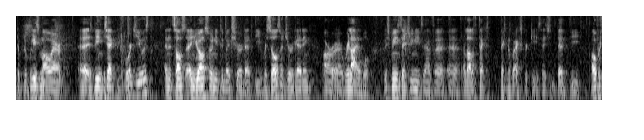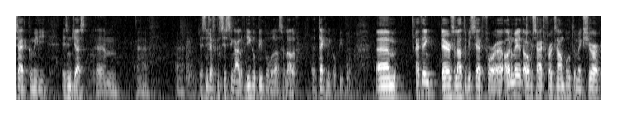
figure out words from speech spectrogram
the, the police malware, uh, is being checked before it's used, and it's also and you also need to make sure that the results that you're getting are uh, reliable, which means that you need to have a, a, a lot of te technical expertise. That, that the oversight committee isn't just um, uh, uh, isn't just consisting out of legal people, but also a lot of uh, technical people. Um, I think there's a lot to be said for uh, automated oversight, for example, to make sure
